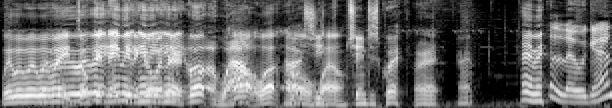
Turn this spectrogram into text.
Wait, wait, wait, wait, wait! Don't get naked and go in there. Whoa, wow. Oh, what? Oh, Oh, she wow. changes quick. All right. Alright. Hey, Amy. Hello again.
